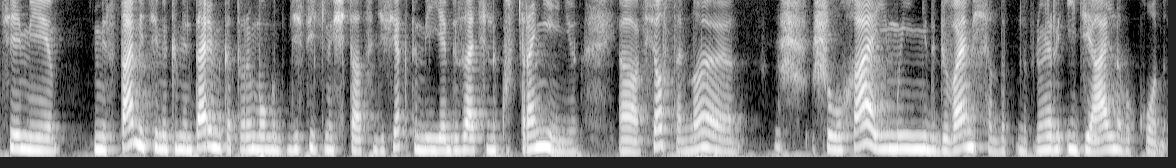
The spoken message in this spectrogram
теми местами, теми комментариями, которые могут действительно считаться дефектами и обязательно к устранению. А, Все остальное шелуха, и мы не добиваемся, например, идеального кода.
